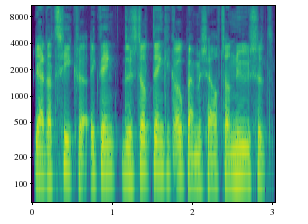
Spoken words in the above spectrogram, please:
ja, dat zie ik wel. Ik denk, dus dat denk ik ook bij mezelf. Dan nu is het,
